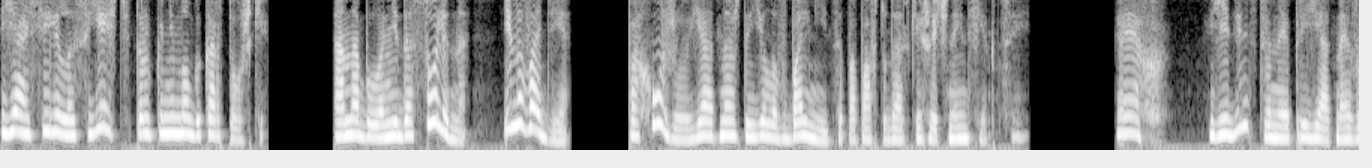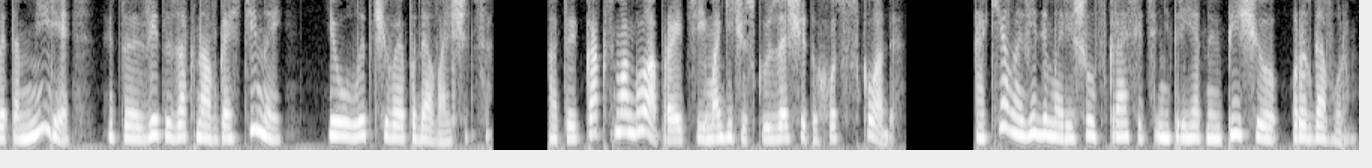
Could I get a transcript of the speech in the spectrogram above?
я осилила съесть только немного картошки. Она была недосолена и на воде. Похожую я однажды ела в больнице, попав туда с кишечной инфекцией. Эх, единственное приятное в этом мире — это вид из окна в гостиной и улыбчивая подавальщица. А ты как смогла пройти магическую защиту хозсклада? Акела, видимо, решил скрасить неприятную пищу разговором.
